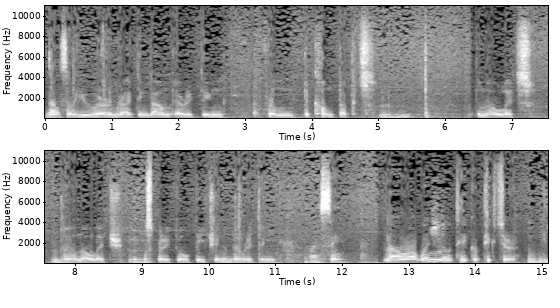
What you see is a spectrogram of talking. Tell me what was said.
Now, so you were. I'm writing down everything from the contacts, Mhm. the knowledge, the knowledge, the spiritual teaching and everything. I see. Now, uh, when you take a picture, Mhm.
